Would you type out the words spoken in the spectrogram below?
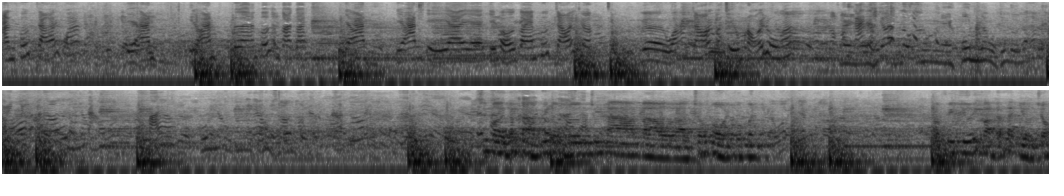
Anh Phước chói quá. Vậy anh, giờ anh đưa anh Phước em coi coi. Giờ anh, giờ anh chị à, chị Phượng coi anh Phước chói chưa? Ghê quá, chói quá chịu không nổi luôn á. Một cái là chết luôn. ngày hôn nhau của chúng tôi Phải không? Phải không? Xin mời tất cả quý đồng hương chúng ta vào uh, chỗ ngồi của mình. Ở phía dưới còn rất là nhiều chỗ.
